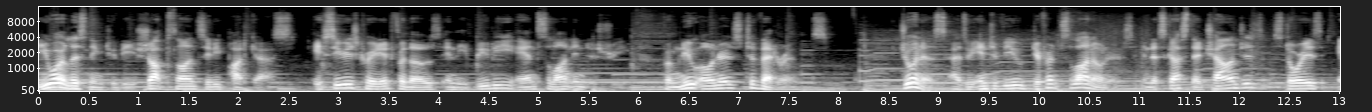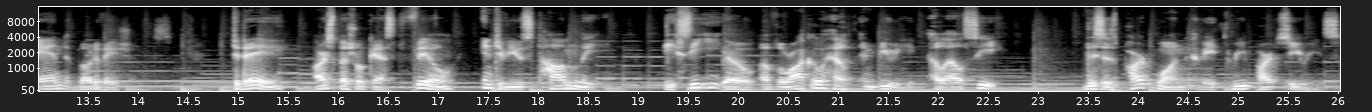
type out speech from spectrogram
You are listening to the Shop Salon City podcast, a series created for those in the beauty and salon industry, from new owners to veterans. Join us as we interview different salon owners and discuss their challenges, stories, and motivations. Today, our special guest Phil interviews Tom Lee, the CEO of Luraco Health and Beauty LLC. This is part one of a three part series.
